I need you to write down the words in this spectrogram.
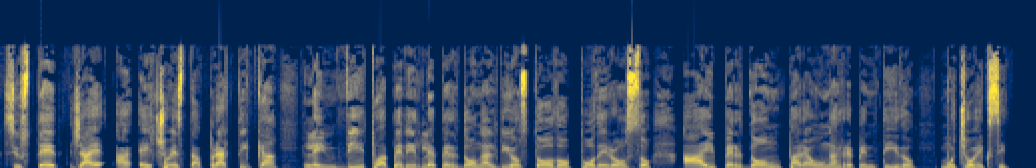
Si usted ya ha hecho esta práctica, le invito a pedirle perdón al Dios Todopoderoso. Hay perdón para un arrepentido. Mucho éxito.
